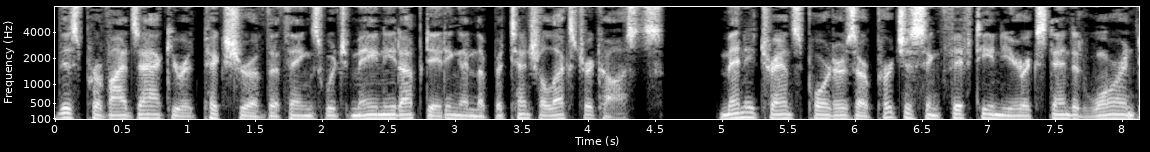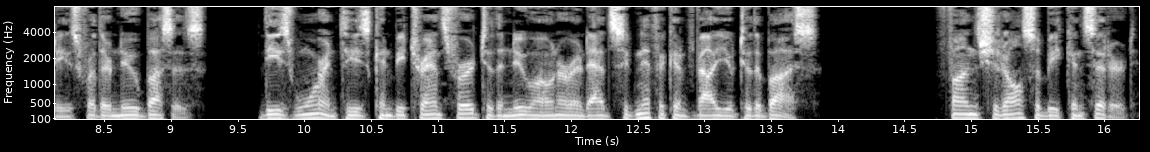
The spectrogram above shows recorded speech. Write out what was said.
This provides accurate picture of the things which may need updating and the potential extra costs. Many transporters are purchasing 15-year extended warranties for their new buses. These warranties can be transferred to the new owner and add significant value to the bus. Funds should also be considered.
